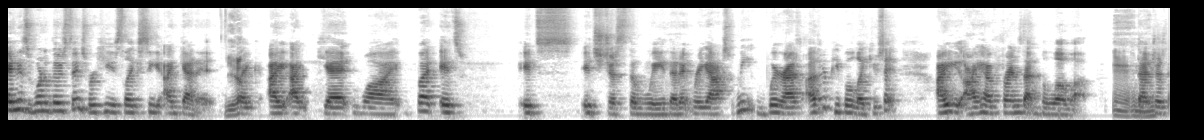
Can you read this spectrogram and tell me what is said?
and it's one of those things where he's like, see, I get it. Like I I get why, but it's it's it's just the way that it reacts with me. Whereas other people, like you said, I I have friends that blow up Mm-hmm. That just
